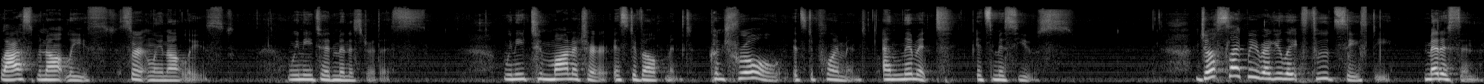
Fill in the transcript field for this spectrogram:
Last but not least, certainly not least, we need to administer this. We need to monitor its development, control its deployment, and limit its misuse. Just like we regulate food safety, medicine,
